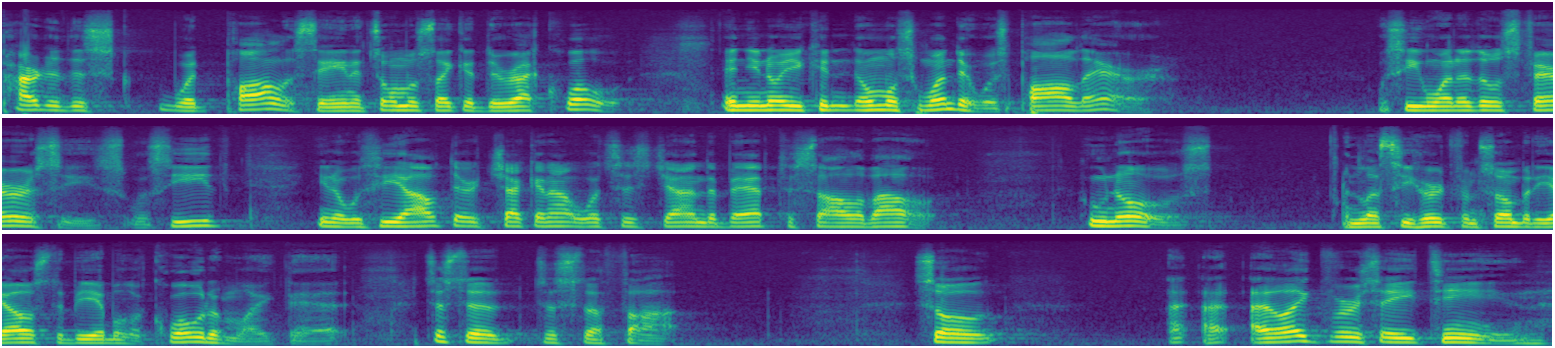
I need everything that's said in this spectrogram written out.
part of this what Paul is saying. It's almost like a direct quote. And you know, you can almost wonder, was Paul there? Was he one of those Pharisees? Was he, you know, was he out there checking out what's this John the Baptist all about? Who knows? Unless he heard from somebody else to be able to quote him like that. Just a just a thought. So I, I, I like verse 18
